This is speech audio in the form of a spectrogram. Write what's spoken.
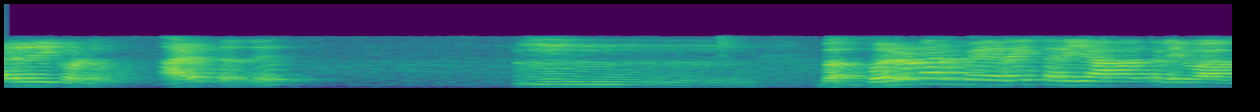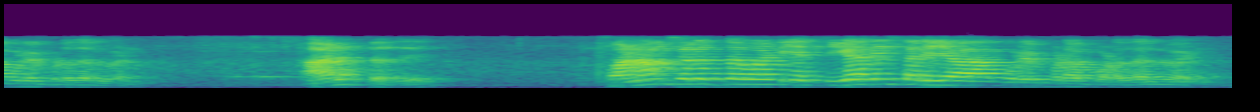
எழுதி கொள்ளும் அடுத்தது உம், பெறுநர் பெயரை சரியாக தெளிவாக குறிப்பிடுதல் வேண்டும். அடுத்தது பணம் செலுத்த வேண்டிய தியதி சரியாக குறிப்பிடப்படுதல் வேண்டும்.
